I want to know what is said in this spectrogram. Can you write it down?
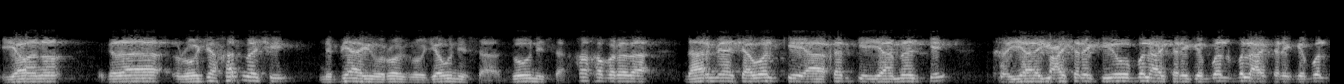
یا نه کله روزه ختم شي نو بیا یو روز روزه ونیسه دونیسه خه خبره ده دار میا شاول کې آخر کې یا مز کې یا یو عشر کې یو بل عشر کې بل بل عشر کې بل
